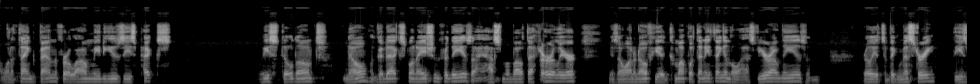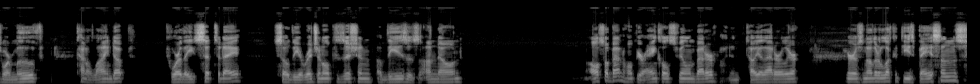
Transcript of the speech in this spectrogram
I want to thank Ben for allowing me to use these pics. We still don't know a good explanation for these. I asked him about that earlier because I want to know if he had come up with anything in the last year on these. And really, it's a big mystery. These were moved, kind of lined up to where they sit today. So the original position of these is unknown. Also, Ben, hope your ankle's feeling better. I didn't tell you that earlier. Here's another look at these basins.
